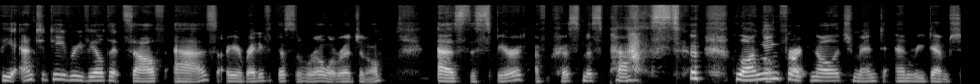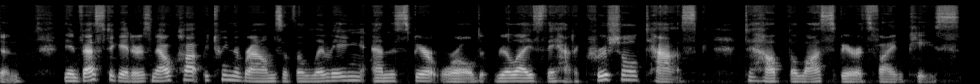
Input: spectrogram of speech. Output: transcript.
The entity revealed itself as, are you ready for this? Is real original, as the spirit of Christmas past, longing for acknowledgement and redemption. The investigators, now caught between the realms of the living and the spirit world, realized they had a crucial task to help the lost spirits find peace.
